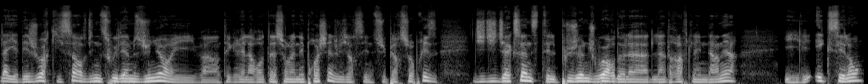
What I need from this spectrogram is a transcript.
Là, il y a des joueurs qui sortent. Vince Williams Jr. et il va intégrer la rotation l'année prochaine. Je veux dire, c'est une super surprise. Gigi Jackson, c'était le plus jeune joueur de la, de la draft l'année dernière il est excellent,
